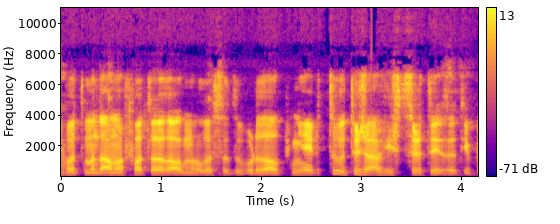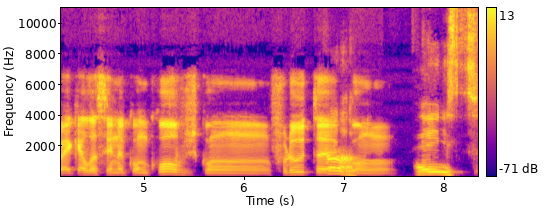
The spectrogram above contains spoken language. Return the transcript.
Vou-te mandar uma foto de alguma louça do Bordal Pinheiro. Tu, tu já viste certeza. Tipo, é aquela cena com couves, com fruta, Ah. com. É isso.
